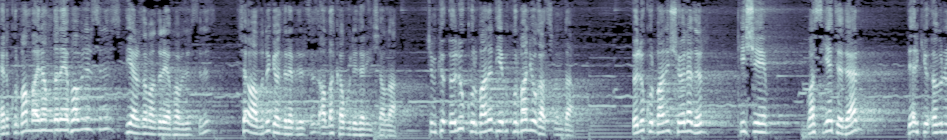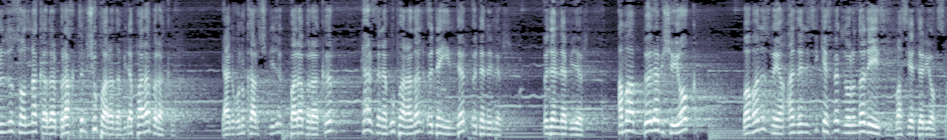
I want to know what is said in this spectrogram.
yani kurban bayramında da yapabilirsiniz. Diğer zamanda da yapabilirsiniz. Sevabını gönderebilirsiniz. Allah kabul eder inşallah. Çünkü ölü kurbanı diye bir kurban yok aslında. Ölü kurbanı şöyledir. Kişi vasiyet eder. Der ki ömrünüzün sonuna kadar bıraktım şu parada bir de para bırakır. Yani onu karşılayacak para bırakır. Her sene bu paradan ödeyin der ödenilir. Ödenilebilir. Ama böyle bir şey yok. Babanız veya annenizi kesmek zorunda değilsiniz vasiyetleri yoksa.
